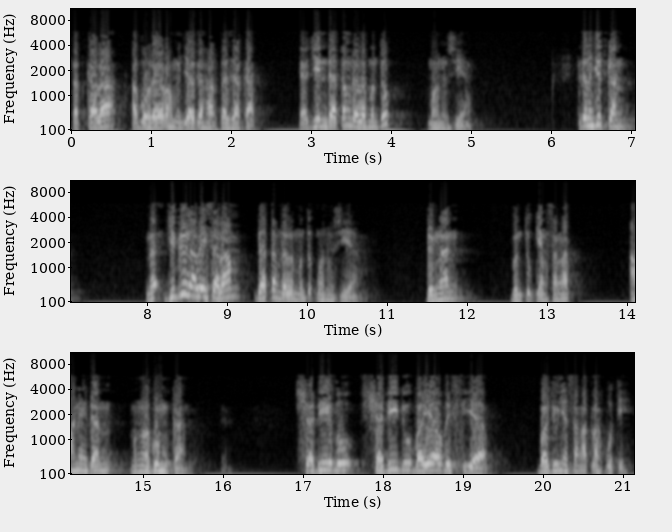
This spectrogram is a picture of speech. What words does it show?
tatkala Abu Hurairah menjaga harta zakat. Ya, jin datang dalam bentuk manusia. Kita lanjutkan. Nah, Jibril alaihissalam datang dalam bentuk manusia dengan bentuk yang sangat aneh dan mengagumkan. Syadidu syadidu bayadhi thiyab. Bajunya sangatlah putih.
